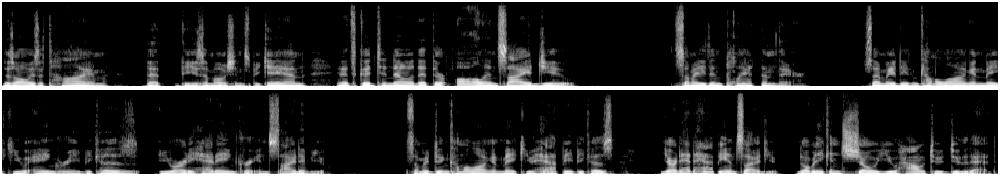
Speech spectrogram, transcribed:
There's always a time that these emotions began, and it's good to know that they're all inside you. Somebody didn't plant them there. Somebody didn't come along and make you angry because you already had anger inside of you. Somebody didn't come along and make you happy because you already had happy inside you. Nobody can show you how to do that.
